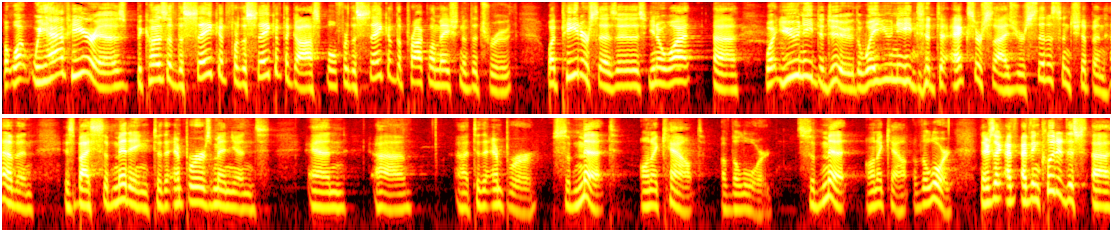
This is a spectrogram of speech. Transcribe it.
But what we have here is because of the sake of, for the sake of the gospel, for the sake of the proclamation of the truth, what Peter says is, you know what? Uh, what you need to do, the way you need to, to exercise your citizenship in heaven, is by submitting to the emperor's minions and uh, uh, to the emperor. Submit on account of the Lord. Submit on account of the Lord. There's a, I've, I've included this uh,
